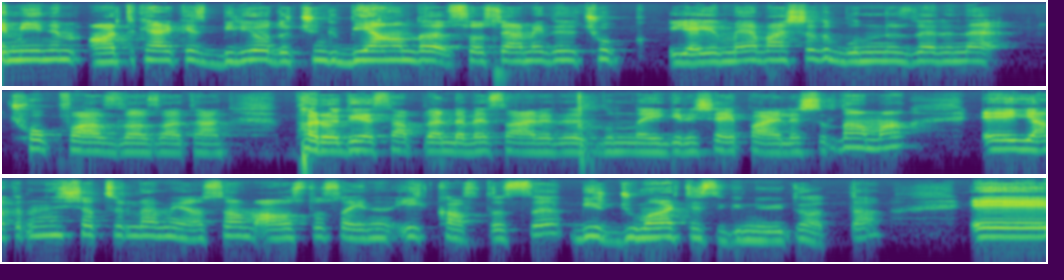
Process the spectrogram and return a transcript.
eminim artık herkes biliyordur çünkü bir anda sosyal medyada çok yayılmaya başladı. Bunun üzerine çok fazla zaten parodi hesaplarında vesairede bununla ilgili şey paylaşıldı ama e, yanlış hatırlamıyorsam Ağustos ayının ilk haftası bir cumartesi günüydü hatta. E,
